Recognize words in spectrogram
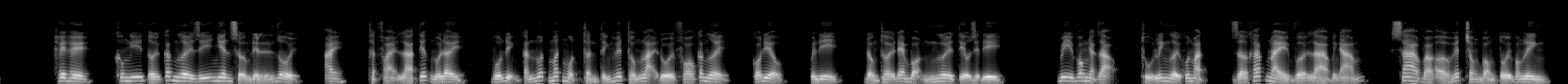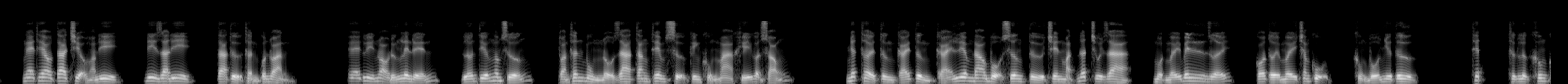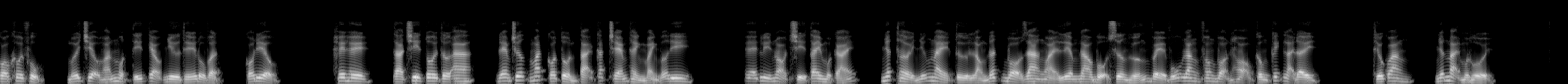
hê hê không nghĩ tới các ngươi dĩ nhiên sớm đến, đến rồi. Ai thật phải là tiếc nuối đây. Vốn định cắn nuốt mất một thần tính huyết thống lại đối phó các ngươi. Có điều quên đi đồng thời đem bọn ngươi tiêu diệt đi. Bi vong nhạc dạo thủ linh người khuôn mặt giờ khác này vừa là vinh ám xa và ở huyết trong bóng tối vong linh. Nghe theo ta triệu hoán đi đi ra đi ta tử thần quân đoàn. Hệ ly nọ đứng lên đến lớn tiếng ngâm sướng toàn thân bùng nổ ra tăng thêm sự kinh khủng ma khí gợn sóng. Nhất thời từng cái từng cái liêm đao bộ xương từ trên mặt đất chui ra một mấy bên dưới có tới mấy trăm cụ khủng bố như tư thực lực không có khôi phục, mới triệu hoán một tí kẹo như thế đồ vật, có điều. Hê hê, tà chi tôi tớ a, đem trước mắt có tồn tại cắt chém thành mảnh vỡ đi. Hệ ly nọ chỉ tay một cái, nhất thời những này từ lòng đất bỏ ra ngoài liêm đao bộ xương hướng về vũ lăng phong bọn họ công kích lại đây. Thiếu quang, nhẫn lại một hồi.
